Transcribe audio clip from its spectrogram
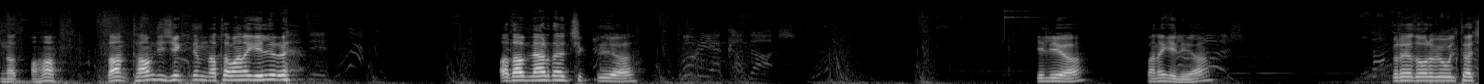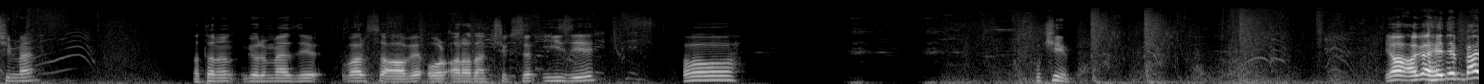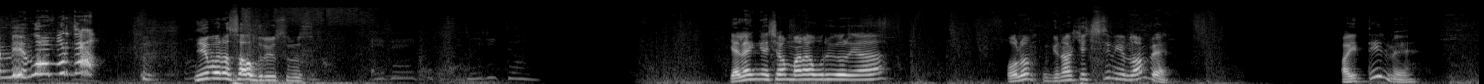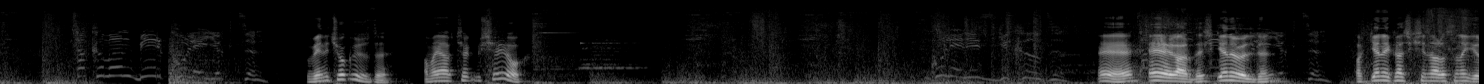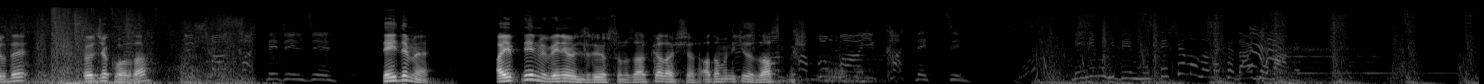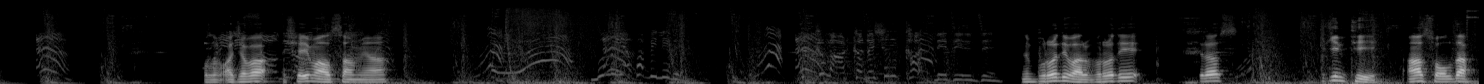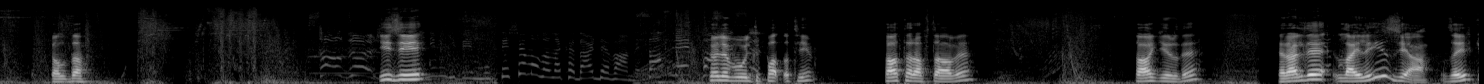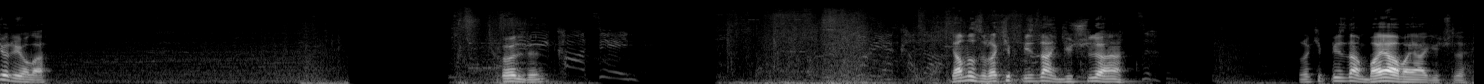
Nat Aha. Lan tam diyecektim Nata bana gelir? Adam nereden çıktı ya? Geliyor. Bana geliyor. Şuraya doğru bir ulti açayım ben. Nata'nın görünmezliği varsa abi or aradan çıksın. Easy. Aa. Bu kim? Ya aga hedef ben miyim lan burada? Niye bana saldırıyorsunuz? Gelen geçen bana vuruyor ya. Oğlum günah keçisi miyim lan ben? Ayıp değil mi? Takımın bir kule yıktı. Bu beni çok üzdü. Ama yapacak bir şey yok. Ee, ee kardeş gene öldün. Bak gene kaç kişinin arasına girdi. Ölecek orada. Değdi mi? Ayıp değil mi beni öldürüyorsunuz arkadaşlar? Adamın iki de et. Oğlum acaba şey mi alsam ya? Şimdi Brody var. Brody biraz sıkıntı. Aa solda. Solda. Saldır. Easy. Benim gibi muhteşem olana kadar devam et. Sahne Şöyle bir ulti patlatayım. Sağ tarafta abi. Sağ girdi. Herhalde Layla'yız ya. Zayıf görüyorlar. Öldün. Yalnız rakip bizden güçlü ha. Rakip bizden baya baya güçlü.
